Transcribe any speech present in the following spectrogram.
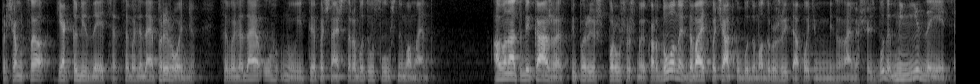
Причому це, як тобі здається, це виглядає природньо, це виглядає, ну, і ти починаєш це робити у слушний момент. А вона тобі каже: ти порушуєш мої кордони, давай спочатку будемо дружити, а потім між нами щось буде. Мені здається,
